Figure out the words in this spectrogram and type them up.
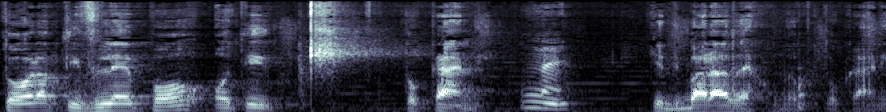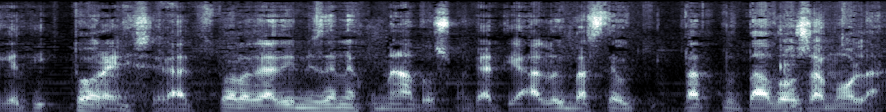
Τώρα τη βλέπω ότι το κάνει Ναι. και την παραδέχομαι που το κάνει. Γιατί τώρα είναι η σειρά της. Τώρα δηλαδή εμείς δεν έχουμε να δώσουμε κάτι άλλο. Είμαστε οκ. Τα, τα, τα δώσαμε όλα.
